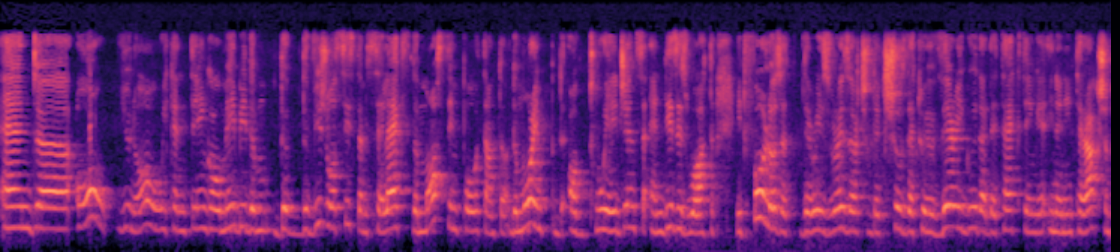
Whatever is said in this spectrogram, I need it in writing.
and uh, or you know we can think oh maybe the, the, the visual system selects the most important the more imp- of two agents and this is what it follows That there is research that shows that we are very good at detecting in an interaction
